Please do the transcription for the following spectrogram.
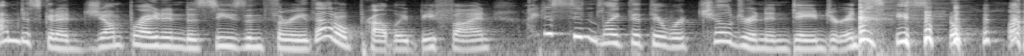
I'm just gonna jump right into season three. That'll probably be fine. I just didn't like that there were children in danger in season one.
